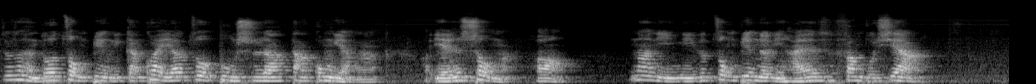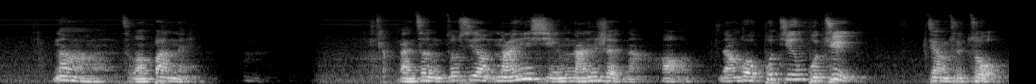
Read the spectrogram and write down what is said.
就是很多重病，你赶快也要做布施啊，大供养啊，延寿嘛，啊。那你你的重病了，你还放不下，那怎么办呢？反正就是要难行难忍呐，啊，然后不惊不惧，这样去做。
